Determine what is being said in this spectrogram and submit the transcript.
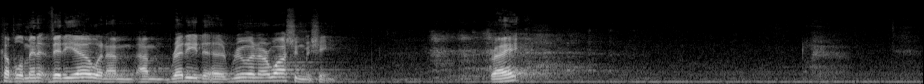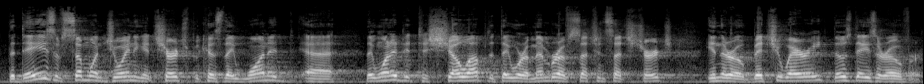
couple of minute video, and I'm, I'm ready to ruin our washing machine. Right? The days of someone joining a church because they wanted, uh, they wanted it to show up that they were a member of such and such church in their obituary, those days are over.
